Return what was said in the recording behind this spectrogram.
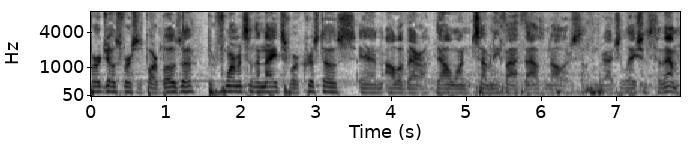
Burgos versus Barboza. Performance of the nights were Christos and Oliveira. They all won $75,000, so congratulations to them.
